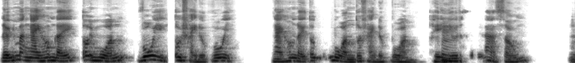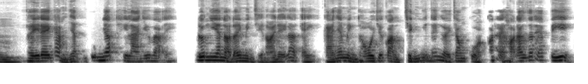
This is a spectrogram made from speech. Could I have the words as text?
Nếu như mà ngày hôm đấy tôi muốn vui tôi phải được vui. Ngày hôm đấy tôi muốn buồn tôi phải được buồn. Thì ừ. như thế là sống. Ừ. thì đây cảm nhận chung nhất thì là như vậy đương nhiên ở đây mình chỉ nói đấy là cái cá nhân mình thôi chứ còn chính những cái người trong cuộc có thể họ đang rất happy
